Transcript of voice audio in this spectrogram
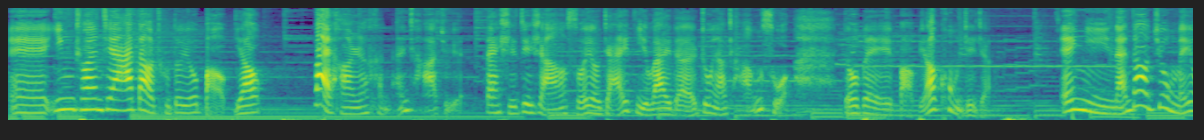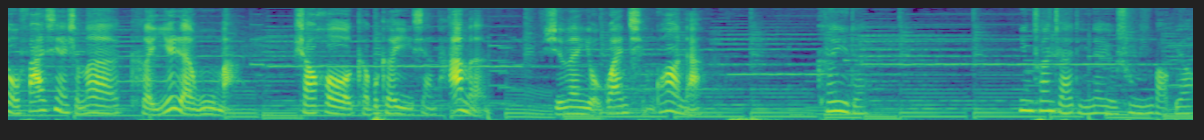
呃，樱川家到处都有保镖，外行人很难察觉，但实际上所有宅邸外的重要场所都被保镖控制着。哎，你难道就没有发现什么可疑人物吗？稍后可不可以向他们询问有关情况呢？可以的。樱川宅邸内有数名保镖，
